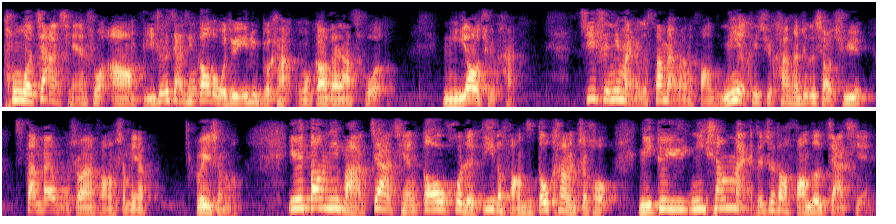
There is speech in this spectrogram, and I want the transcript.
通过价钱说啊，比这个价钱高的我就一律不看。我告诉大家错了，你要去看，即使你买一个三百万的房子，你也可以去看看这个小区三百五十万房什么样。为什么？因为当你把价钱高或者低的房子都看了之后，你对于你想买的这套房子的价钱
